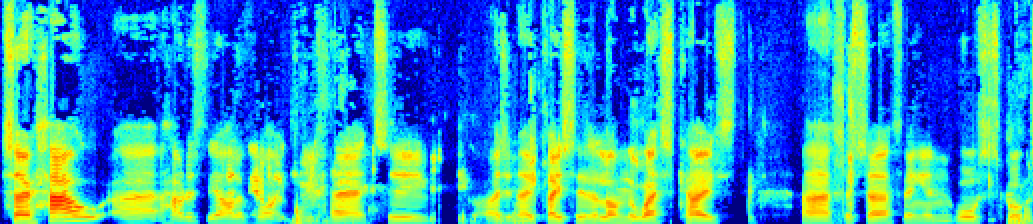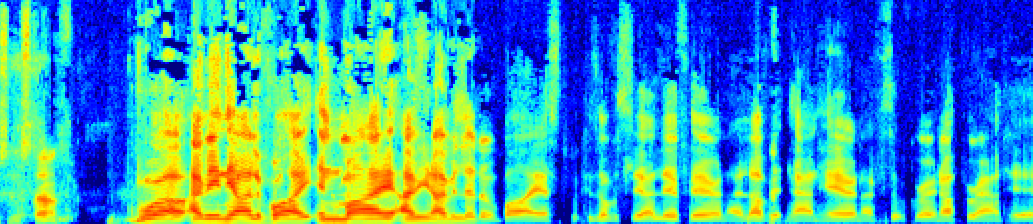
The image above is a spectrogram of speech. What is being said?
So how uh, how does the Isle of Wight compare to I don't know places along the west coast uh, for surfing and water sports and stuff? Well, I mean, the Isle of Wight, in my, I mean, I'm a little biased because obviously I live here and I love it down here and I've sort of grown up around here.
